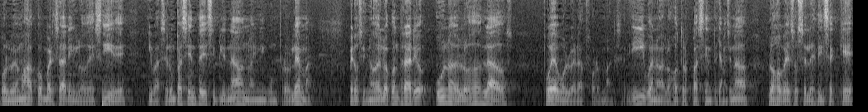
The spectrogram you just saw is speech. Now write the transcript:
volvemos a conversar y lo decide, y va a ser un paciente disciplinado, no hay ningún problema. Pero si no, de lo contrario, uno de los dos lados puede volver a formarse. Y bueno, a los otros pacientes ya mencionados, los obesos se les dice que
